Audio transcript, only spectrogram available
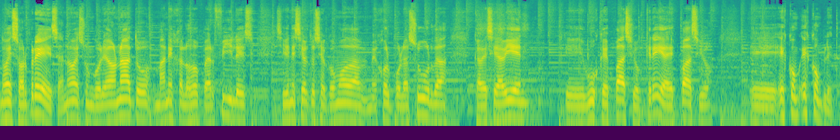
no es sorpresa, ¿no? Es un goleador nato, maneja los dos perfiles. Si bien es cierto, se acomoda mejor por la zurda, cabecea bien, busca espacio, crea espacio. Eh, es, es completo,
